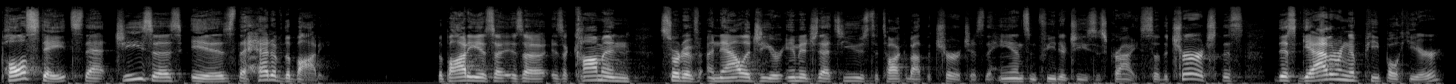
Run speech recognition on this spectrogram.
Paul states that Jesus is the head of the body. The body is a, is, a, is a common sort of analogy or image that's used to talk about the church as the hands and feet of Jesus Christ. So, the church, this, this gathering of people here,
